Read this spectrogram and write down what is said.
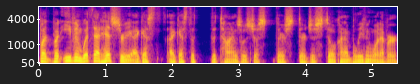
But, but even with that history, I guess, I guess the the Times was just they're they're just still kind of believing whatever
